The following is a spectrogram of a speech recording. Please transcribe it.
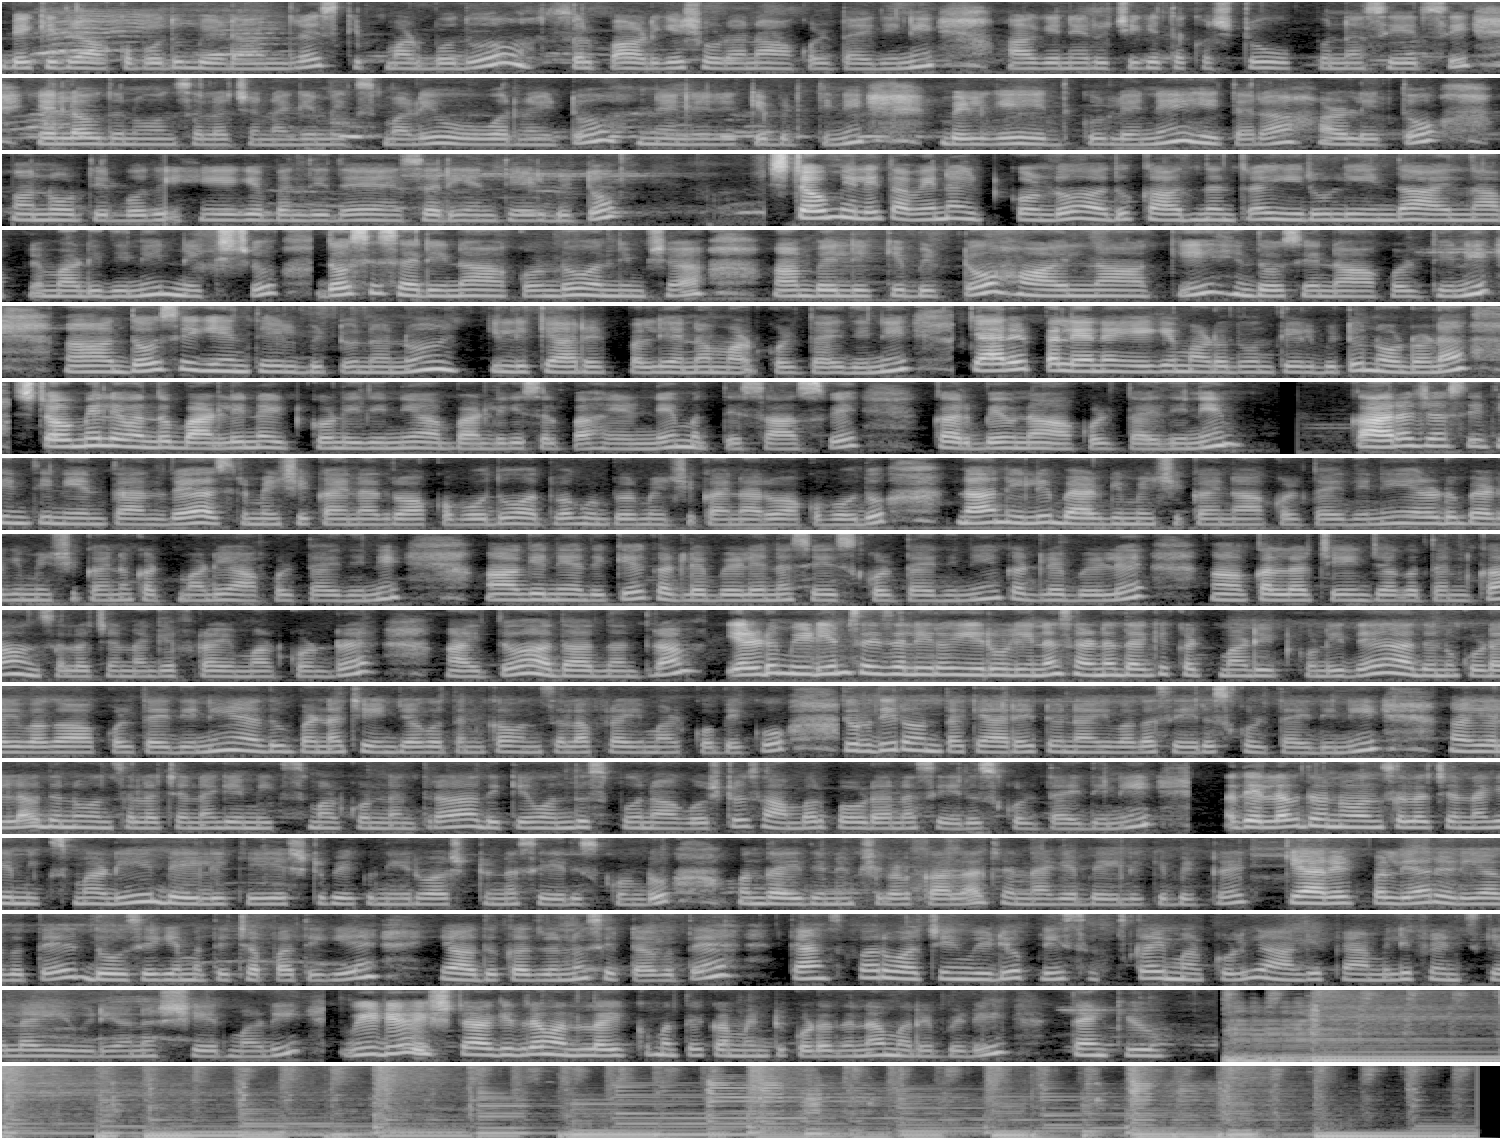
ಬೇಕಿದ್ರೆ ಹಾಕೋಬೋದು ಬೇಡ ಅಂದರೆ ಸ್ಕಿಪ್ ಮಾಡ್ಬೋದು. ಸ್ವಲ್ಪ ಅಡುಗೆ ಸೋಡಾನ ಹಾಕೊಳ್ತಾ ಇದ್ದೀನಿ. ಹಾಗೆಯೇ ರುಚಿಗೆ ತಕ್ಕಷ್ಟು ಉಪ್ಪನ್ನು ಸೇರಿಸಿ ಎಲ್ಲದನ್ನು ಒಂದು ಸಲ ಚೆನ್ನಾಗಿ ಮಿಕ್ಸ್ ಮಾಡಿ ಓವರ್ ನೈಟು ನೆನೆಯಲಿಕ್ಕೆ ಬಿಡ್ತೀನಿ. ಬೆಳಗ್ಗೆ ಎದ್ದ ಕೂಡಲೇ ಈ ಥರ ಅರಳಿತ್ತು, ನೋಡ್ತಿರ್ಬೋದು ಹೇಗೆ ಬಂದಿದೆ ಸರಿ ಅಂತ ಹೇಳಿಬಿಟ್ಟು. ಸ್ಟವ್ ಮೇಲೆ ತವೆನ ಇಟ್ಕೊಂಡು ಅದು ಕಾದ ನಂತರ ಈರುಳ್ಳಿಯಿಂದ ಆಯಿಲ್ನ ಅಪ್ಲೈ ಮಾಡಿದ್ದೀನಿ. ನೆಕ್ಸ್ಟು ದೋಸೆ ಸರಿನ ಹಾಕ್ಕೊಂಡು ಒಂದು ನಿಮಿಷ ಬೆಲ್ಲಿಕ್ಕೆ ಬಿಟ್ಟು ಆಯಿಲ್ನ ಹಾಕಿ ದೋಸೆನ ಹಾಕ್ಕೊಳ್ತೀನಿ ದೋಸೆಗೆ ಅಂತ ಹೇಳಿಬಿಟ್ಟು ನಾನು ಇಲ್ಲಿ ಕ್ಯಾರೆಟ್ ಪಲ್ಯನ ಮಾಡ್ಕೊಳ್ತಾ ಇದ್ದೀನಿ. ಕ್ಯಾರೆಟ್ ಪಲ್ಯನ ಹೇಗೆ ಮಾಡೋದು ಅಂತ ಹೇಳ್ಬಿಟ್ಟು ನೋಡೋಣ. ಸ್ಟವ್ ಮೇಲೆ ಒಂದು ಬಾಣಲಿನ ಇಟ್ಕೊಂಡಿದ್ದೀನಿ. ಆ ಬಾಣಲಿಗೆ ಸ್ವಲ್ಪ ಎಣ್ಣೆ ಮತ್ತು ಸಾಸಿವೆ ಕರಿಬೇವನ್ನ ಹಾಕ್ಕೊಳ್ತಾ ಇದ್ದೀನಿ. ಖಾರ ಜಾಸ್ತಿ ತಿಂತೀನಿ ಅಂತ ಅಂದರೆ ಹಸಿರು ಮೆಣ್ಸಿಕಾಯಿನಾದರೂ ಹಾಕೋಬೋದು ಅಥವಾ ಗುಂಟೂರು ಮೆಣ್ಸಿಕಾಯಿನಾದ್ರು ಹಾಕೋಬೋದು. ನಾನಿಲ್ಲಿ ಬ್ಯಾಡಗಿ ಮೆಣ್ಸಿಕಾಯಿನ ಹಾಕ್ಕೊಳ್ತಾ ಇದ್ದೀನಿ. ಎರಡು ಬ್ಯಾಡಗಿ ಮೆಣ್ಸಿಕಾಯಿನ ಕಟ್ ಮಾಡಿ ಹಾಕ್ಕೊಳ್ತಾ ಇದ್ದೀನಿ. ಹಾಗೆಯೇ ಅದಕ್ಕೆ ಕಡಲೆಬೇಳೆನ ಸೇರಿಸ್ಕೊಳ್ತಾ ಇದ್ದೀನಿ. ಕಡಲೆಬೇಳೆ ಕಲರ್ ಚೇಂಜ್ ಆಗೋ ತನಕ ಒಂದ್ಸಲ ಚೆನ್ನಾಗಿ ಫ್ರೈ ಮಾಡಿಕೊಂಡ್ರೆ ಆಯಿತು. ಅದಾದ ನಂತರ ಎರಡು ಮೀಡಿಯಮ್ ಸೈಜಲ್ಲಿರೋ ಈರುಳ್ಳಿನ ಸಣ್ಣದಾಗಿ ಕಟ್ ಮಾಡಿ ಇಟ್ಕೊಂಡಿದ್ದೆ. ಅದನ್ನು ಕೂಡ ಇವಾಗ ಹಾಕ್ಕೊಳ್ತಾ ಇದ್ದೀನಿ. ಅದು ಬಣ್ಣ ಚೇಂಜ್ ಆಗೋ ತನಕ ಒಂದ್ಸಲ ಫ್ರೈ ಮಾಡ್ಕೋಬೇಕು. ತುರಿದಿರೋ ಅಂಥ ಕ್ಯಾರೆಟನ್ನ ಇವಾಗ ಸೇರಿಸ್ಕೊಳ್ತಾ ಇದ್ದೀನಿ. ಇದ್ದೀನಿ ಎಲ್ಲದನ್ನು ಒಂದು ಸಲ ಚೆನ್ನಾಗಿ ಮಿಕ್ಸ್ ಮಾಡ್ಕೊಂಡ ನಂತರ ಅದಕ್ಕೆ ಒಂದು ಸ್ಪೂನ್ ಆಗೋಷ್ಟು ಸಾಂಬಾರು ಪೌಡರ್ನ ಸೇರಿಸ್ಕೊಳ್ತಾ ಇದ್ದೀನಿ. ಅದೆಲ್ಲದನ್ನು ಒಂದ್ಸಲ ಚೆನ್ನಾಗಿ ಮಿಕ್ಸ್ ಮಾಡಿ ಬೇಯಲಿಕ್ಕೆ ಎಷ್ಟು ಬೇಕು ನೀರು ಅಷ್ಟನ್ನು ಸೇರಿಸ್ಕೊಂಡು ಒಂದು ಐದು ನಿಮಿಷಗಳ ಕಾಲ ಚೆನ್ನಾಗಿ ಬೇಯಲಿಕ್ಕೆ ಬಿಟ್ಟರೆ ಕ್ಯಾರೆಟ್ ಪಲ್ಯ ರೆಡಿ ಆಗುತ್ತೆ. ದೋಸೆಗೆ ಮತ್ತು ಚಪಾತಿಗೆ ಯಾವುದಕ್ಕಾದ್ರೂ ಸೆಟ್ ಆಗುತ್ತೆ. Thanks for watching video please subscribe ಮಾಡ್ಕೊಳ್ಳಿ. ಹಾಗೆ ಫ್ಯಾಮಿಲಿ ಫ್ರೆಂಡ್ಸ್ಗೆಲ್ಲ ಈ ವಿಡಿಯೋನ ಶೇರ್ ಮಾಡಿ. ವಿಡಿಯೋ ಇಷ್ಟ ಆಗಿದ್ರೆ ಒಂದು ಲೈಕ್ ಮತ್ತು ಕಮೆಂಟ್ ಕೊಡೋದನ್ನು ಮರಿಬೇಡಿ. Thank you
